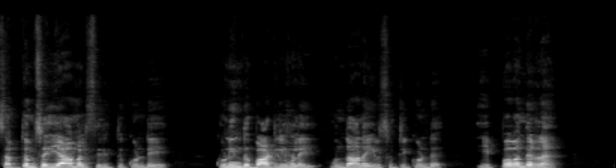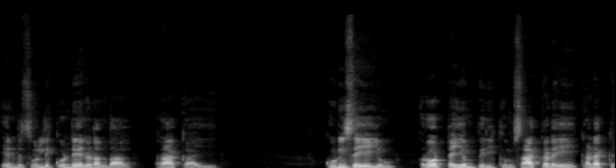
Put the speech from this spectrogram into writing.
சப்தம் செய்யாமல் சிரித்துக்கொண்டே குனிந்து பாட்டில்களை முந்தானையில் சுற்றி கொண்டு இப்போ வந்துடுறேன் என்று சொல்லிக்கொண்டே நடந்தாள் ராக்காயி. குடிசையையும் ரோட்டையும் பிரிக்கும் சாக்கடையை கடக்க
